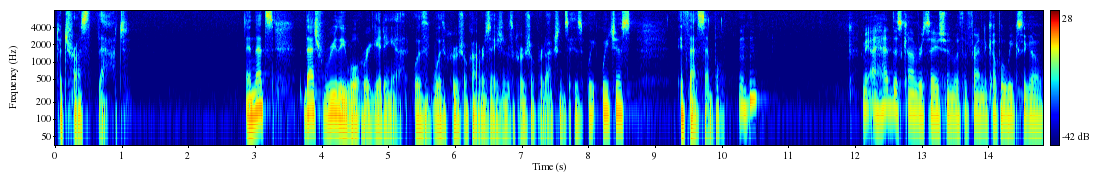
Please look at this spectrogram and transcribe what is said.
to trust that. And that's that's really what we're getting at with with crucial conversations with crucial productions is we, we just it's that simple. Mm-hmm. I mean, I had this conversation with a friend a couple weeks ago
